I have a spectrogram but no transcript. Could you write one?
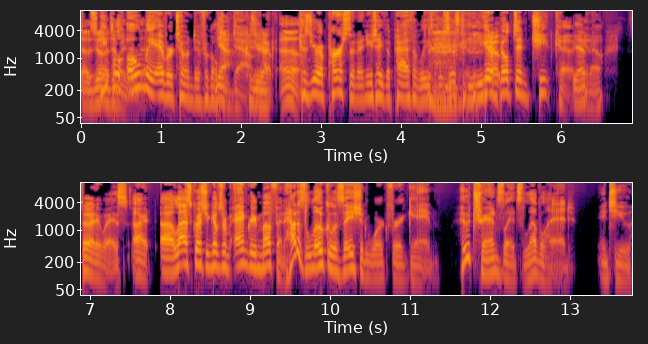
That was the only people time only that. ever tone difficulty yeah, down because you're like, oh, because you're a person and you take the path of least resistance. You get a built-in cheat code, Yep. you know. So, anyways, all right. Uh, last question comes from Angry Muffin. How does localization work for a game? Who translates Levelhead into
